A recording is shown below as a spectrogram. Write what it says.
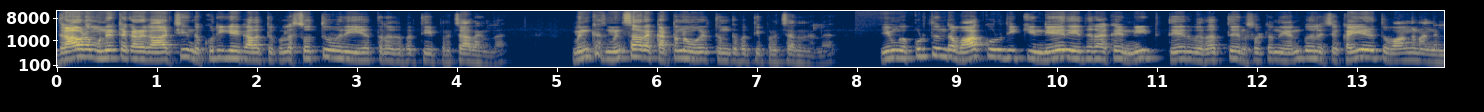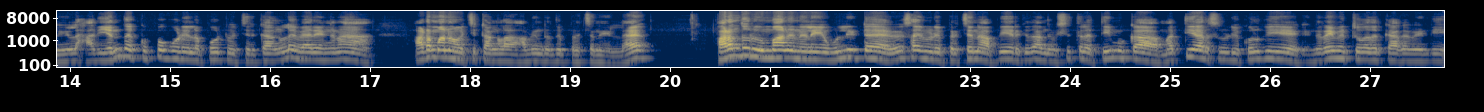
திராவிட முன்னேற்ற கழக ஆட்சி இந்த குறுகிய காலத்துக்குள்ளே சொத்து வரி ஏற்றுனதை பற்றி பிரச்சாரம் இல்லை. மின்க மின்சார கட்டணம் உயர்த்தினதை பற்றி பிரச்சாரம் இல்லை. இவங்க கொடுத்திருந்த வாக்குறுதிக்கு நேர் எதிராக நீட் தேர்வு ரத்துன்னு சொல்லிட்டு அந்த எண்பது லட்சம் கையெழுத்து வாங்கினாங்க இல்லைங்களா? அது எந்த குப்பை கூடையில் போட்டு வச்சுருக்காங்களே வேறு எங்கன்னா அடமானம் வச்சுட்டாங்களா அப்படின்றது பிரச்சனை இல்லை. பரந்தூர் விமான நிலையம் உள்ளிட்ட விவசாயிகளுடைய பிரச்சனை அப்படியே இருக்குது. அந்த விஷயத்தில் திமுக மத்திய அரசினுடைய கொள்கையை நிறைவேற்றுவதற்காக வேண்டி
